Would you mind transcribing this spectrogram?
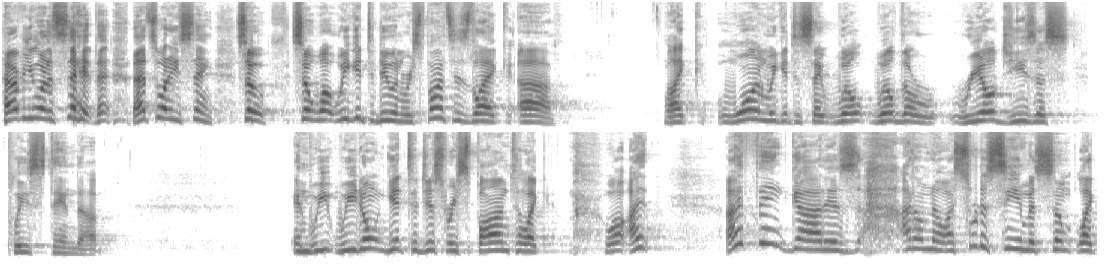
However you want to say it, that, that's what he's saying. So, so what we get to do in response is like, uh, like one, we get to say, will, will the real Jesus please stand up? And we, we don't get to just respond to like, well, I, I think God is, I don't know, I sort of see him as some, like,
